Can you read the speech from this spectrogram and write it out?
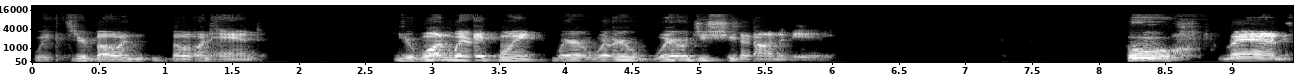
with your bow in bow in hand, your one waypoint, where where where would you shoot it onto the 80? Ooh, man.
